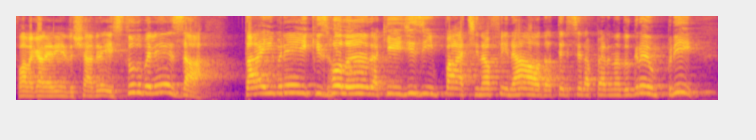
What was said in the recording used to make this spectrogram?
Fala galerinha do xadrez, tudo beleza? Tie breaks rolando aqui, desempate na final da terceira perna do Grand Prix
